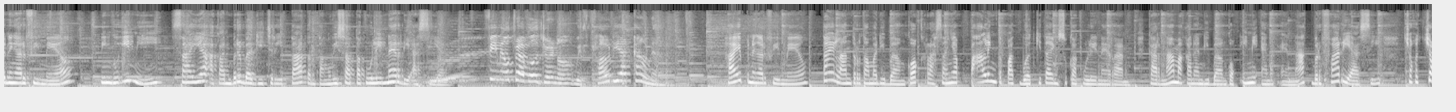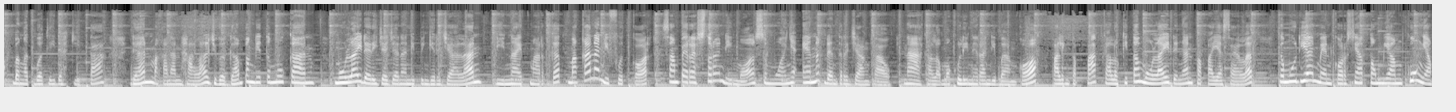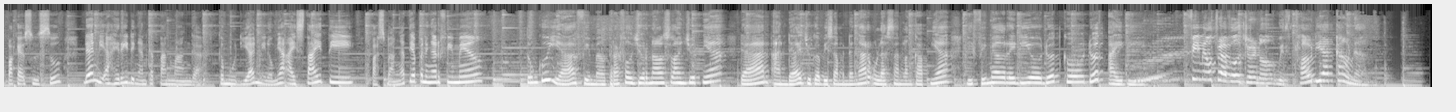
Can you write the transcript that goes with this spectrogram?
Pendengar female, minggu ini saya akan berbagi cerita tentang wisata kuliner di Asia. Female Travel Journal with Claudia Kauna. Hai pendengar female, Thailand terutama di Bangkok rasanya paling tepat buat kita yang suka kulineran. Karena makanan di Bangkok ini enak-enak, bervariasi, cocok banget buat lidah kita, dan makanan halal juga gampang ditemukan. Mulai dari jajanan di pinggir jalan, di night market, makanan di food court, sampai restoran di mall, semuanya enak dan terjangkau. Nah, kalau mau kulineran di Bangkok, paling tepat kalau kita mulai dengan papaya salad, Kemudian main course-nya tom yum kung yang pakai susu dan diakhiri dengan ketan mangga. Kemudian minumnya ice Thai tea. Pas banget ya pendengar female. Tunggu ya Female Travel Journal selanjutnya dan Anda juga bisa mendengar ulasan lengkapnya di femaleradio.co.id. Female Travel Journal with Claudia Kauna.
